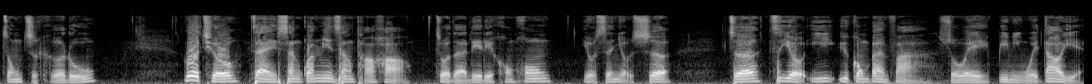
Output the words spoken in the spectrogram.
宗旨何如？若求在上官面上讨好，做得烈烈轰轰，有声有色。则只有依御公办法，所谓逼民为盗也。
